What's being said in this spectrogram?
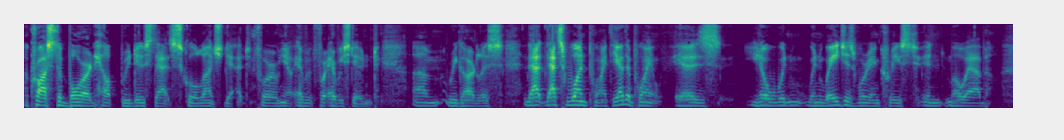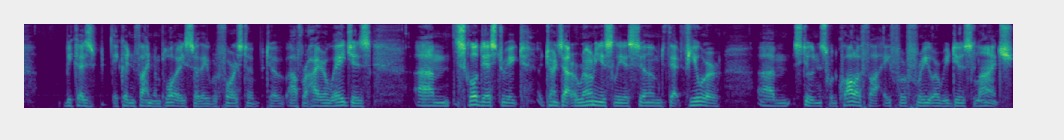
across the board help reduce that school lunch debt for you know every for every student um, regardless. That that's one point. The other point is you know when when wages were increased in moab because they couldn't find employees so they were forced to, to offer higher wages um, the school district, it turns out, erroneously assumed that fewer um, students would qualify for free or reduced lunch.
